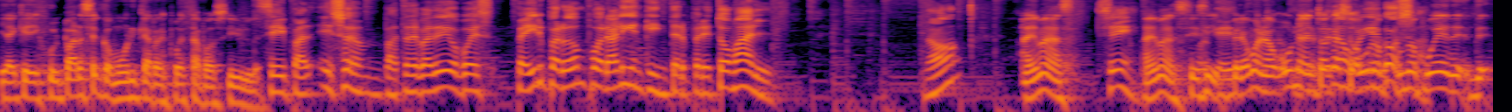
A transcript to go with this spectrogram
y hay que disculparse como única respuesta posible. Sí, eso es bastante patético, pues pedir perdón por alguien que interpretó mal. ¿No? Además, Sí. Además, sí, sí. Pero bueno, uno, en todo caso, uno, puede, de- de-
